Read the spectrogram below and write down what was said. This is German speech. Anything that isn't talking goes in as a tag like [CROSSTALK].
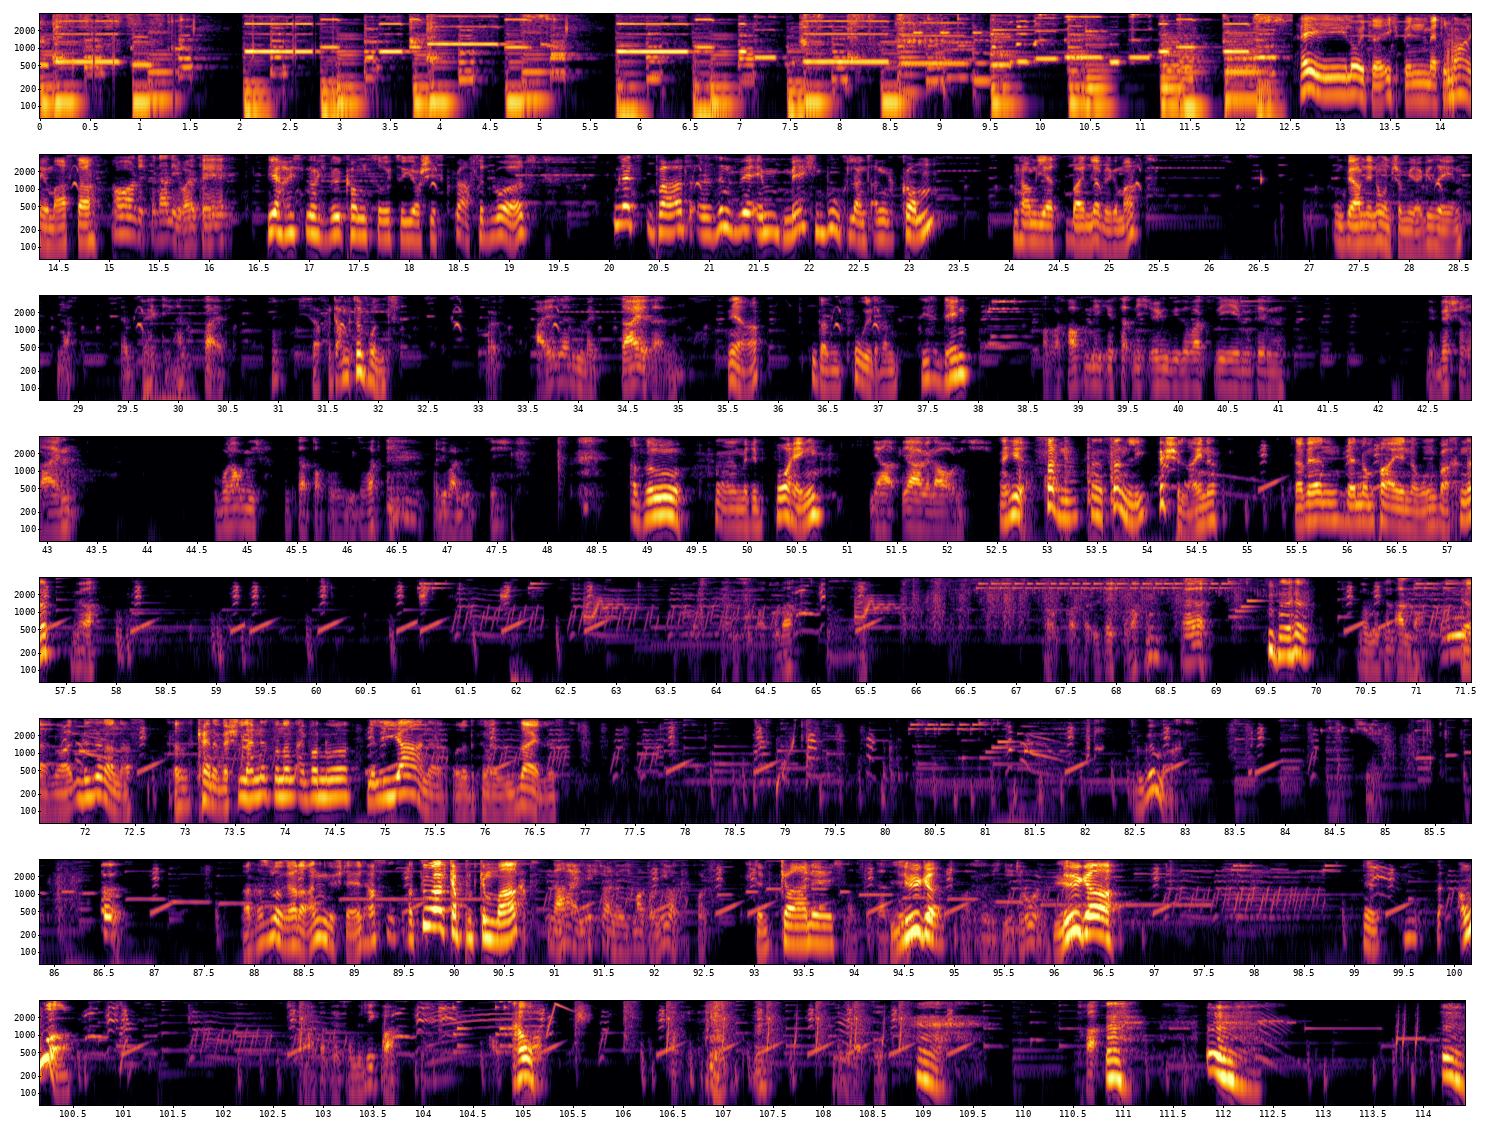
Hey Leute, ich bin Metal Mario Master. Und ich bin Andi Rolpe. Wir heißen euch willkommen zurück zu Yoshi's Crafted World. Im letzten Part äh, sind wir im Märchenbuchland angekommen und haben die ersten beiden Level gemacht. Und wir haben den Hund schon wieder gesehen. Der bellt die ganze Zeit. Dieser verdammte Hund. Gut. Eilen mit Seilen. Ja, und da sind Vogel dran. Siehst du den? Aber hoffentlich ist das nicht irgendwie so was wie mit den, den Wäscheleien. Obwohl hoffentlich ist das doch irgendwie so was. Weil die waren witzig. Ach so, äh, mit den Vorhängen. Ja, ja, genau. Und ich, Na hier, sudden, äh, suddenly, Wäscheleine. Da werden, werden noch ein paar Erinnerungen wach, ne? ja. Oder? Oh Gott, das ist echt so. Äh, [LAUGHS] nur ein bisschen anders. Ja, nur halt ein bisschen anders. Dass es keine Wäscheleine ist, sondern einfach nur eine Liane oder beziehungsweise ein Seil ist. Gut gemacht. Schön. Äh, Was hast du da gerade angestellt? Hast, du- hast du das kaputt gemacht? nein, nicht doch nicht. Ich mach doch nie was kaputt. Stimmt gar nicht. Lüge! Das würde ich nie tun. Lüger! Äh, Aua! Gott, der ist unbesiegbar. Au. Tra Äh, äh.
